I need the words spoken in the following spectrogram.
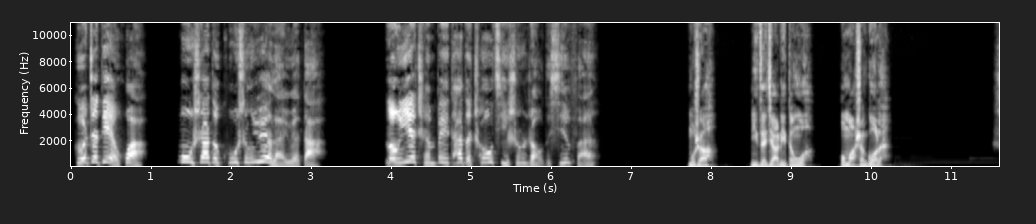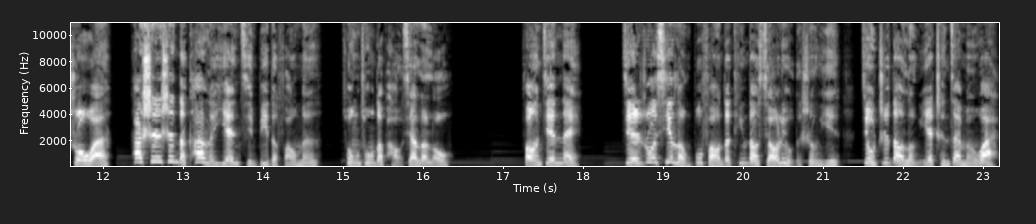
隔着电话，穆沙的哭声越来越大。冷夜晨被他的抽泣声扰得心烦。穆莎，你在家里等我，我马上过来。说完，他深深的看了一眼紧闭的房门，匆匆的跑下了楼。房间内，简若曦冷不防的听到小柳的声音，就知道冷夜晨在门外。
